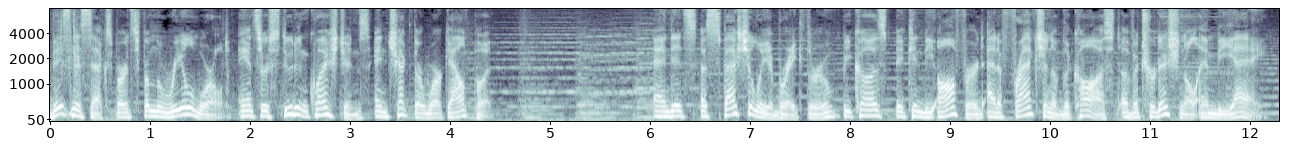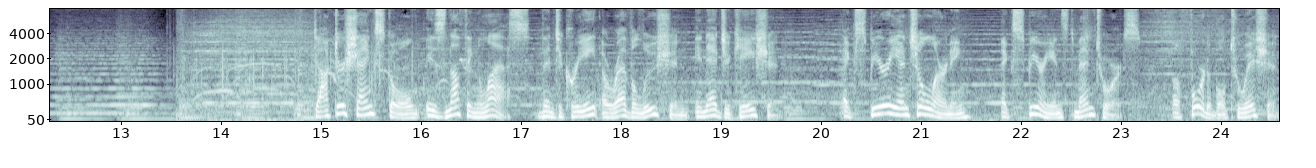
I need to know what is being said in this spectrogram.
Business experts from the real world answer student questions and check their work output. And it's especially a breakthrough because it can be offered at a fraction of the cost of a traditional MBA. Dr. Schank's goal is nothing less than to create a revolution in education. Experiential learning, experienced mentors, affordable tuition.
